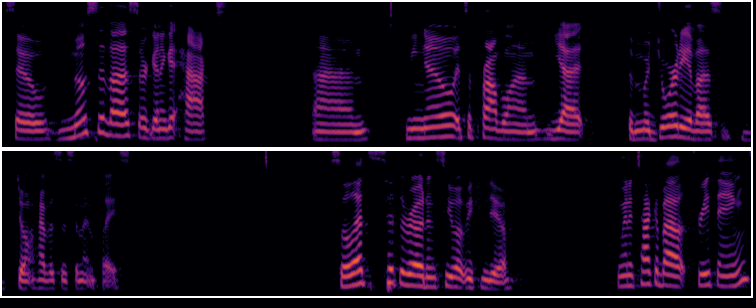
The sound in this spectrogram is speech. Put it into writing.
So most of us are gonna get hacked. Um, we know it's a problem, yet the majority of us don't have a system in place. So let's hit the road and see what we can do. I'm gonna talk about three things.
